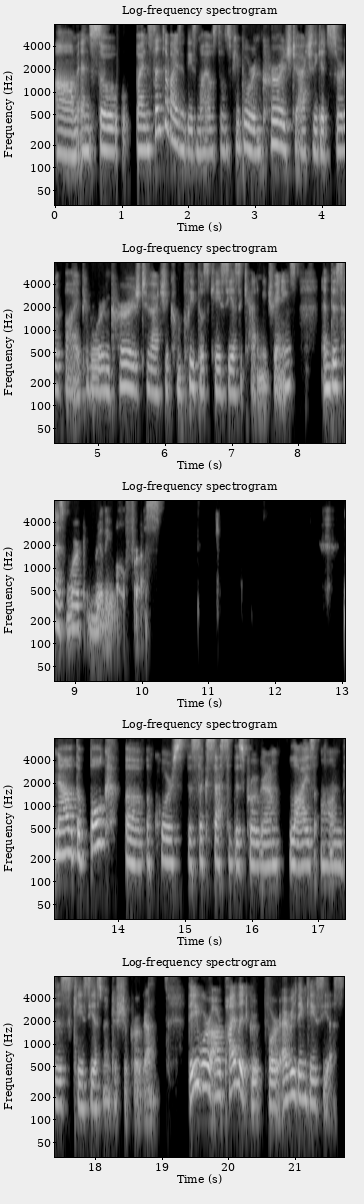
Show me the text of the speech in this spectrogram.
Um, and so by incentivizing these milestones, people were encouraged to actually get certified. People were encouraged to actually complete those KCS Academy trainings. And this has worked really well for us. Now, the bulk of, of course, the success of this program lies on this KCS mentorship program. They were our pilot group for everything KCS,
